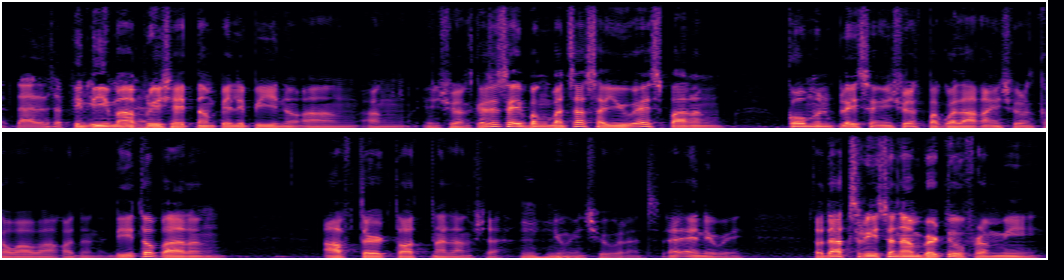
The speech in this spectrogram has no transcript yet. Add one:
Lalo sa hindi ma-appreciate ng Pilipino ang ang insurance. Kasi sa ibang bansa, sa US, parang commonplace ang insurance. Pag wala kang insurance, kawawa ka doon. Dito parang afterthought na lang siya, Mm-hmm. yung insurance. Eh, anyway, so that's reason number two from me.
